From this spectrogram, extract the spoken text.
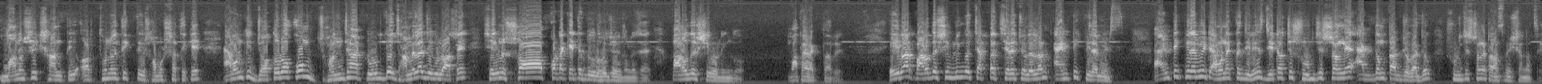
মানসিক শান্তি, অর্থনৈতিক সমস্যা থেকে, এমনকি যত রকম ঝঞ্ঝাট, ঊর্ধ্ব ঝামেলা যেগুলো আসে, সেগুলো সব কটা কেটে দূর হয়ে চলে যায়। পারদের শিবলিঙ্গ মাথায় রাখতে হবে। এইবার পারদের শিবলিঙ্গ চ্যাপ্টার ছেড়ে চলে এলাম অ্যান্টিক পিরামিডস অ্যান্টিক পিরামিড এমন একটা জিনিস, যেটা হচ্ছে সূর্যের সঙ্গে একদম তার যোগাযোগ, সূর্যের সঙ্গে ট্রান্সমিশন আছে।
